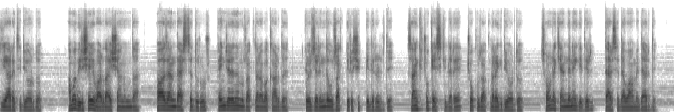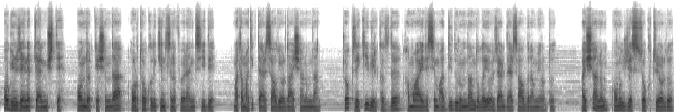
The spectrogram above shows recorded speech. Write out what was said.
ziyaret ediyordu. Ama bir şey vardı Ayşe Hanım'da. Bazen derste durur, pencereden uzaklara bakardı. Gözlerinde uzak bir ışık belirirdi. Sanki çok eskilere, çok uzaklara gidiyordu. Sonra kendine gelir, derse devam ederdi. O gün Zeynep gelmişti. 14 yaşında, ortaokul 2. sınıf öğrencisiydi. Matematik dersi alıyordu Ayşe Hanım'dan. Çok zeki bir kızdı ama ailesi maddi durumdan dolayı özel ders aldıramıyordu. Ayşe Hanım onu ücretsiz okutuyordu.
